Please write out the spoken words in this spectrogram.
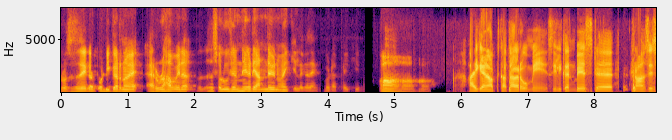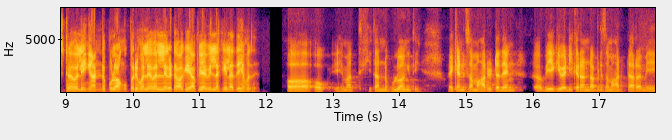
ප්‍රසේක පොඩි කරන ඇරුණහම වෙන සොලූෂණයකට යන්න වෙනවා කියලක දැන් ගොඩක් අයි කියන අයිගැන අප කතාරු මේ සිලිකන් බේස්ට ට්‍රන්සිස්ට වලින් අන්න පුළුවන් උපරිම ලෙවල්ලකට වගේ අපි ඇවිල්ල කියලා. දෙහෙමද ඔව එහෙමත් හිතන්න පුළුවන් ඉති එකැන සමහරිට දැන් වේග වැඩි කරන්න අපිට සමහට්ටර මේ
